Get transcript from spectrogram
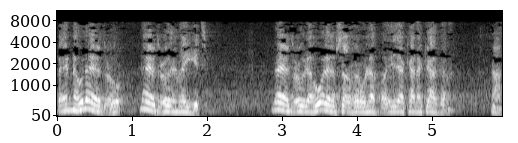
فإنه لا يدعو لا يدعو للميت لا يدعو له ولا يستغفر له إذا كان كافرا نعم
